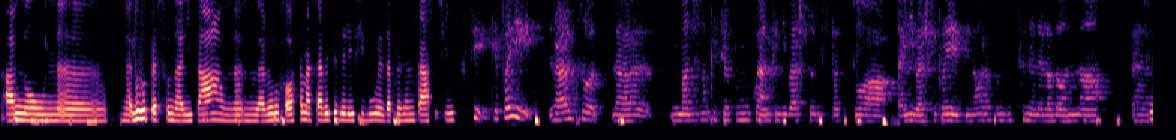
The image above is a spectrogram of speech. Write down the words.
hanno un, una loro personalità, una, una, loro forza, ma se avete delle figure da presentarci. Sì, che poi tra l'altro la, immagino che sia comunque anche diverso rispetto a, ai diversi paesi, no? La condizione della donna eh, sì.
